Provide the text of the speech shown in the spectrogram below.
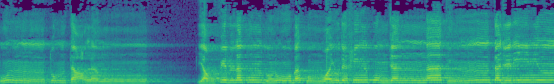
كنتم تعلمون يغفر لكم ذنوبكم ويدخلكم جنات تجري من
